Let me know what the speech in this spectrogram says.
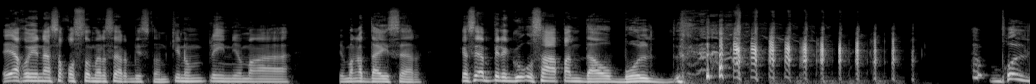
Eh ako yung nasa customer service noon, kinomplain yung mga yung mga dicer kasi ang pinag-uusapan daw bold. bold.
